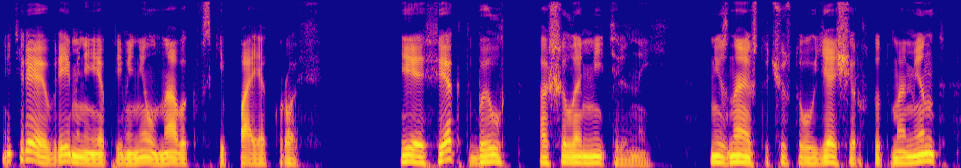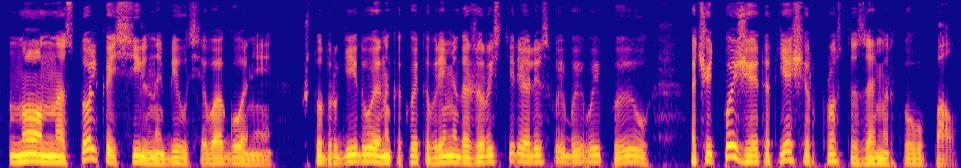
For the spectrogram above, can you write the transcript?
не теряя времени, я применил навык «вскипая кровь». И эффект был ошеломительный. Не знаю, что чувствовал ящер в тот момент, но он настолько сильно бился в агонии, что другие двое на какое-то время даже растеряли свой боевой пыл, а чуть позже этот ящер просто замертво упал.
